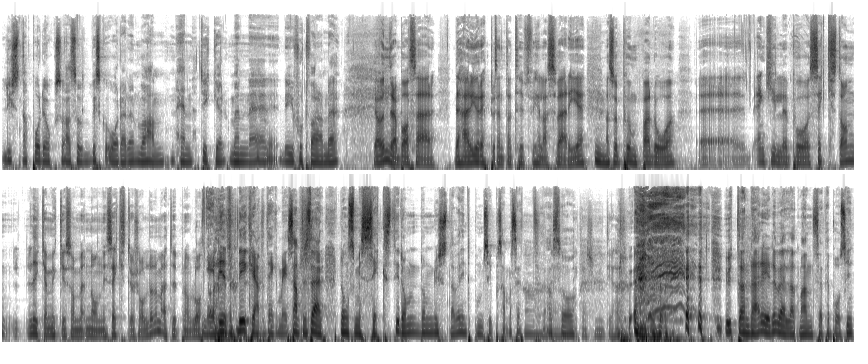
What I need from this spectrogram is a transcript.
lyssnar på det också, alltså beskådaren, vad han, hen tycker. Men eh, det är ju fortfarande... Jag undrar bara så här. Det här är ju representativt för hela Sverige. Mm. Alltså pumpa då en kille på 16 lika mycket som någon i 60-årsåldern de här typen av låtar. Nej, det, det kan jag inte tänka mig. Samtidigt så här, de som är 60, de, de lyssnar väl inte på musik på samma sätt. Ah, nej, alltså, det kanske de inte gör. utan där är det väl att man sätter på sin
